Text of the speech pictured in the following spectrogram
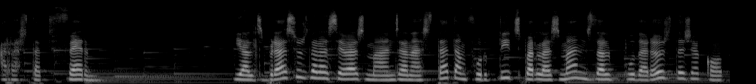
ha restat ferm. I els braços de les seves mans han estat enfortits per les mans del poderós de Jacob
